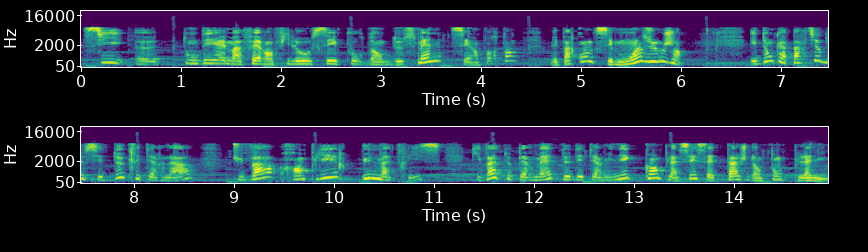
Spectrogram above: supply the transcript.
Si euh, ton DM à faire en philo, c'est pour dans deux semaines, c'est important. Mais par contre, c'est moins urgent. Et donc à partir de ces deux critères-là, tu vas remplir une matrice qui va te permettre de déterminer quand placer cette tâche dans ton planning.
